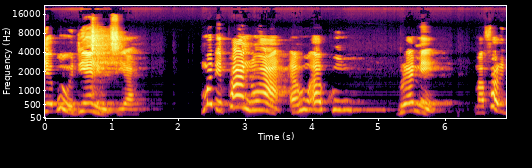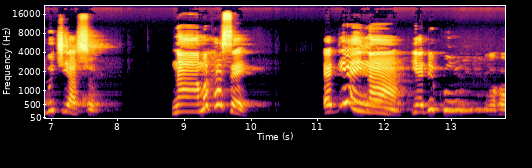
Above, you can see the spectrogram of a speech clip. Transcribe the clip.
Yɛbu din animtia mode paano a ɛho akum brɛ me m'afɔrebukyia so. Na moka sɛ ɛdeɛn na yɛde kum wɔ hɔ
